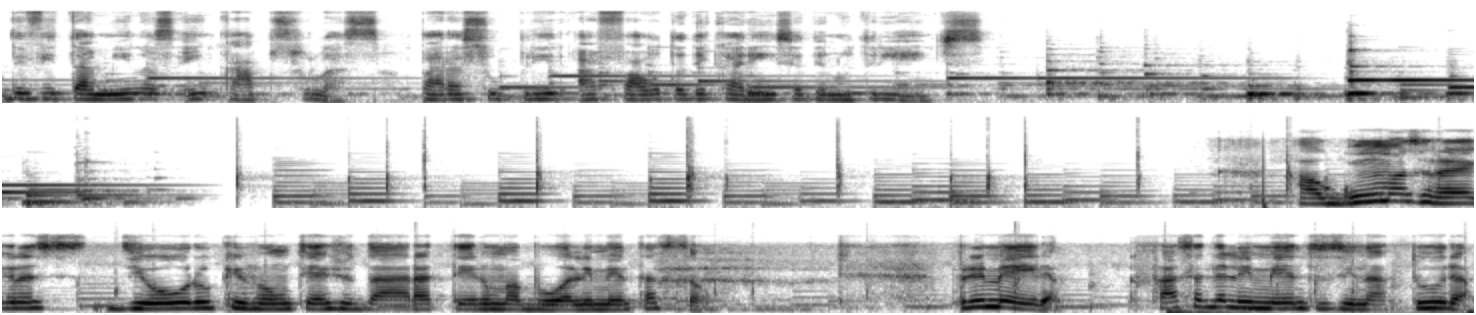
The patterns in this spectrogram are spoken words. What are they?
de vitaminas em cápsulas para suprir a falta de carência de nutrientes. Algumas regras de ouro que vão te ajudar a ter uma boa alimentação. Primeira, faça de alimentos in natura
